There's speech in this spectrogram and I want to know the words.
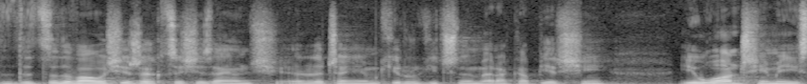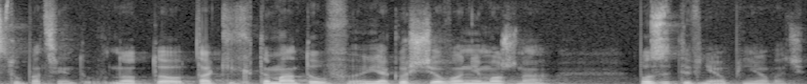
zdecydowało się, że chce się zająć leczeniem chirurgicznym raka piersi i łącznie 100 pacjentów. No to takich tematów jakościowo nie można pozytywnie opiniować.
